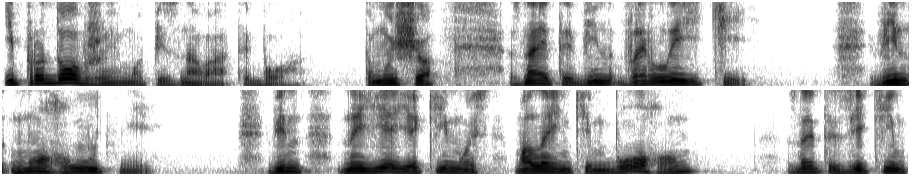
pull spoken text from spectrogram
і продовжуємо пізнавати Бога. Тому що, знаєте, Він великий, Він могутній, Він не є якимось маленьким Богом, знаєте, з яким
